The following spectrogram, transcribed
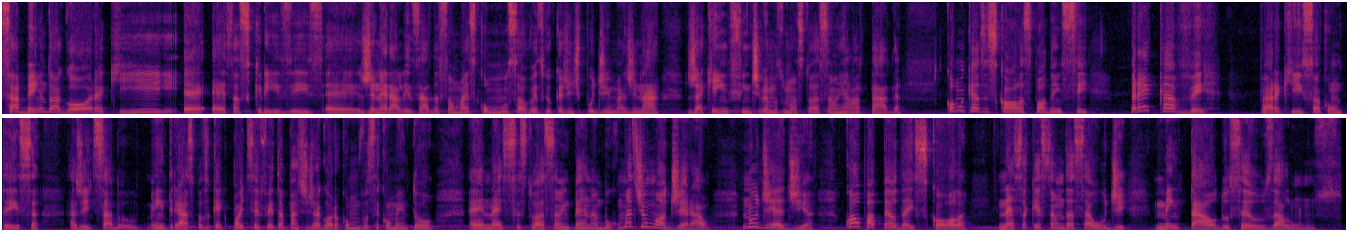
sabendo agora que é, essas crises é, generalizadas são mais comuns, talvez, do que a gente podia imaginar, já que, enfim, tivemos uma situação relatada. Como que as escolas podem se precaver para que isso aconteça? A gente sabe, entre aspas, o que, é que pode ser feito a partir de agora, como você comentou é, nessa situação em Pernambuco. Mas, de um modo geral, no dia a dia, qual o papel da escola nessa questão da saúde mental dos seus alunos?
